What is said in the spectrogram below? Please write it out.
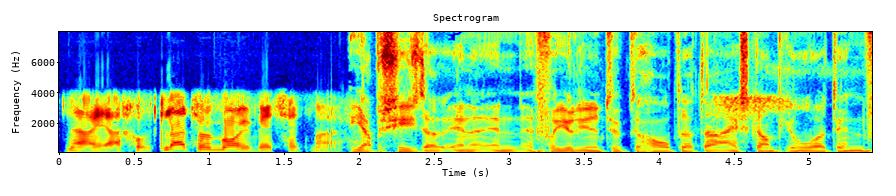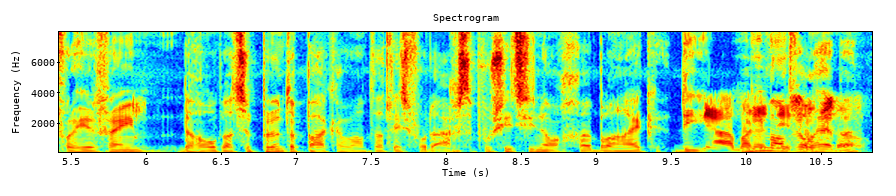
Nou ja, goed. Laten we een mooie wedstrijd maken. ja, precies. Dat, en, en, en voor jullie natuurlijk de hoop dat de Ajax kampioen wordt. En voor Heerenveen de hoop dat ze punten pakken. Want dat is voor de achtste positie nog eh, belangrijk. Die Ja, maar dat niemand wil hebben. zo.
